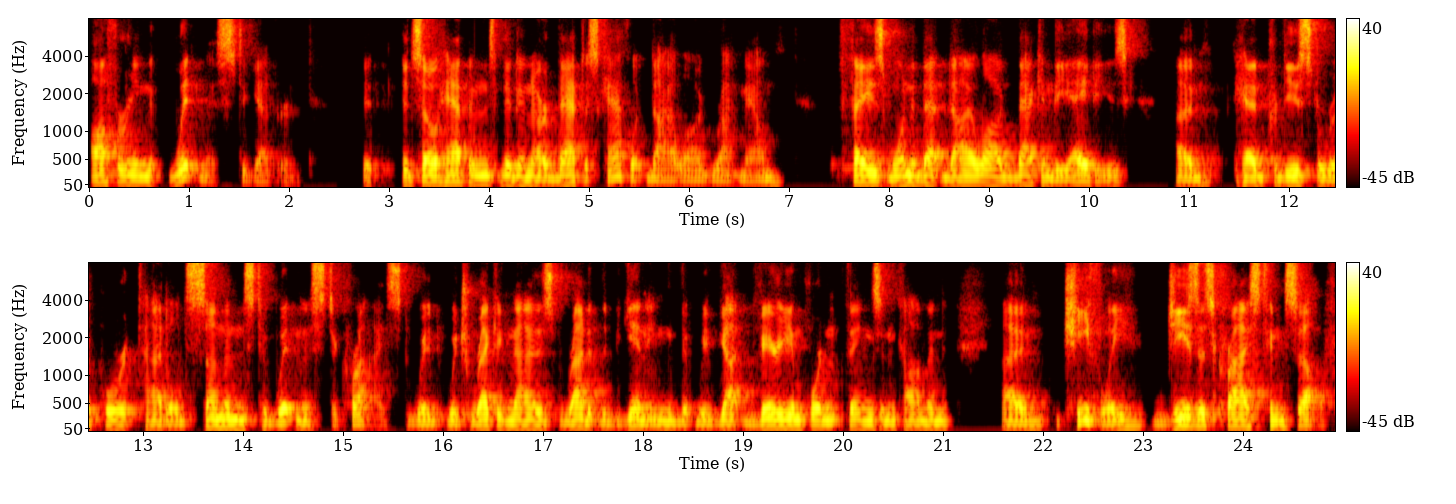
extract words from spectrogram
offering witness together. It, it so happens that in our Baptist Catholic dialogue right now, phase one of that dialogue back in the 80s, uh, had produced a report titled Summons to Witness to Christ, which, which, recognized right at the beginning that we've got very important things in common, uh, chiefly Jesus Christ himself.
